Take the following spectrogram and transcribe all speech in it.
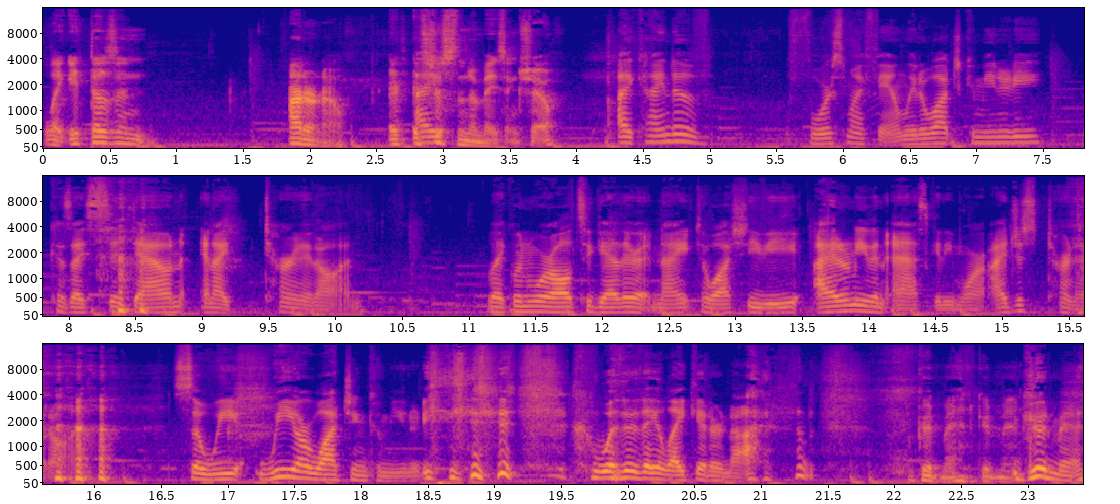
like it doesn't. I don't know. It, it's I- just an amazing show. I kind of force my family to watch Community because I sit down and I turn it on. Like when we're all together at night to watch TV, I don't even ask anymore. I just turn it on. so we we are watching Community, whether they like it or not. Good man. Good man. Good man.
